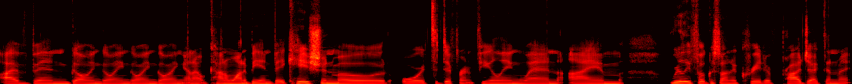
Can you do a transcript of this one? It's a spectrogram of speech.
i've been going going going going and i kind of want to be in vacation mode or it's a different feeling when i'm really focused on a creative project and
